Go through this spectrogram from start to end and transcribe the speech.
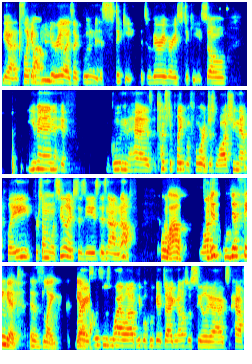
Yeah, it's like Wow. important to realize that gluten is sticky. It's very, very sticky. So even if gluten has touched a plate before, just washing that plate for someone with celiac disease is not enough. Oh wow. So just ingesting it is like yeah. Right. This is why a lot of people who get diagnosed with celiacs have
